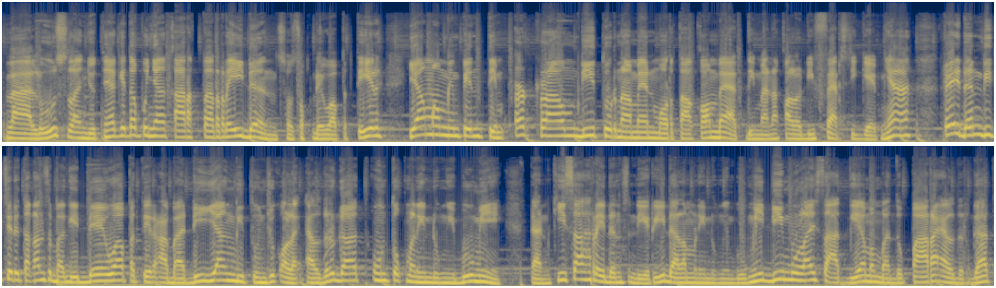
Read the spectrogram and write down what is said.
Lalu selanjutnya kita punya karakter Raiden, sosok dewa petir yang memimpin tim Earthrealm di turnamen Mortal Kombat. Di mana kalau di versi gamenya, Raiden diceritakan sebagai dewa petir abadi yang ditunjuk oleh Elder God untuk melindungi bumi. Dan kisah Raiden sendiri dalam melindungi bumi dimulai saat dia membantu para Elder God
